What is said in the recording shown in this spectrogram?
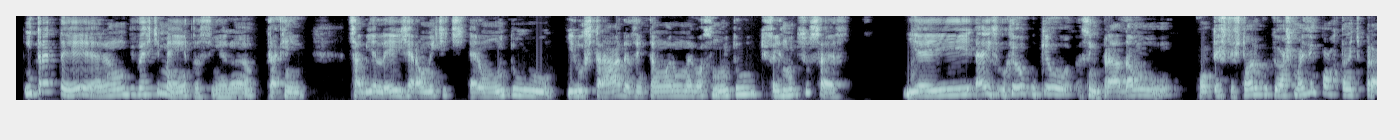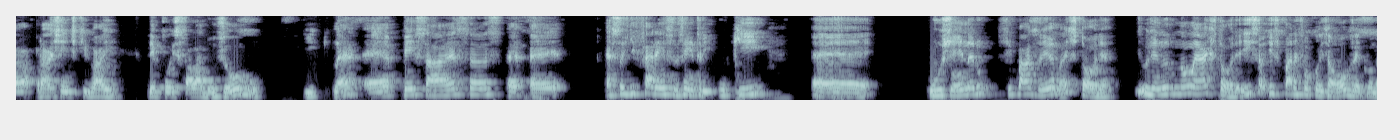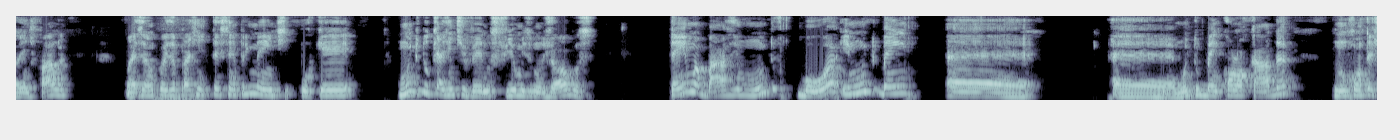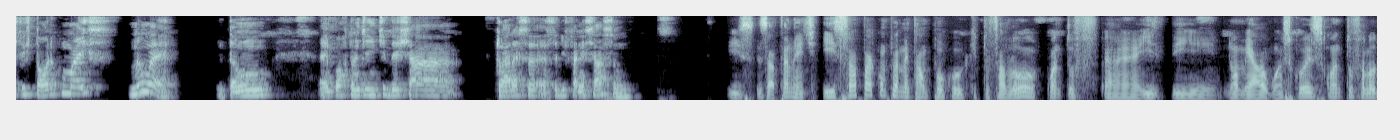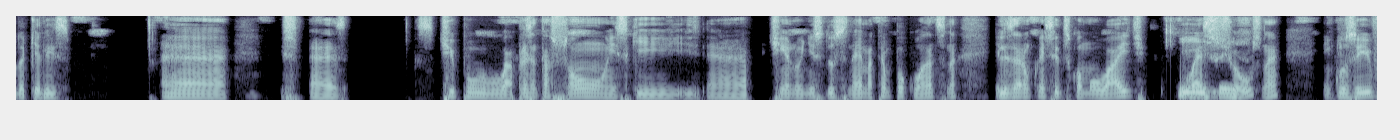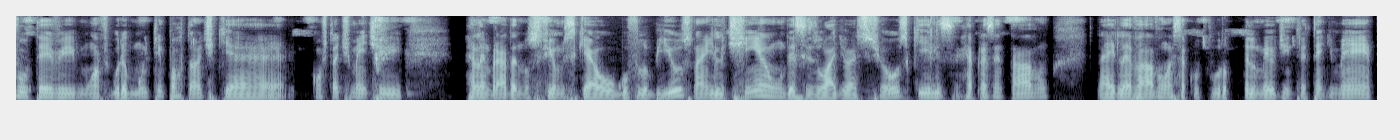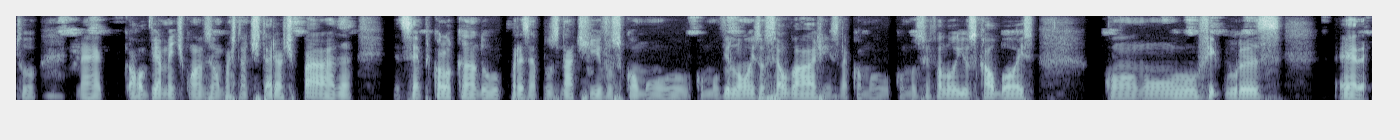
entreter, era um divertimento, assim, era para quem sabia ler, geralmente eram muito ilustradas, então era um negócio muito que fez muito sucesso. E aí, é isso. O que eu, o que eu assim, para dar um contexto histórico, que eu acho mais importante para a gente que vai depois falar do jogo, e, né, é pensar essas, é, é, essas diferenças entre o que é, o gênero se baseia na história. E o gênero não é a história. Isso, isso parece uma coisa óbvia quando a gente fala, mas é uma coisa para a gente ter sempre em mente, porque muito do que a gente vê nos filmes e nos jogos tem uma base muito boa e muito bem é, é, muito bem colocada num contexto histórico, mas não é. Então, é importante a gente deixar clara essa, essa diferenciação. Isso, exatamente. E só para complementar um pouco o que tu falou, quando tu, é, e, e, nomear algumas coisas, quando tu falou daqueles é, é, tipo apresentações que tinha no início do cinema, até um pouco antes, né? Eles eram conhecidos como Wide West isso, Shows, isso. né? Inclusive teve uma figura muito importante que é constantemente relembrada nos filmes, que é o Buffalo Bills, né? Ele tinha um desses Wide West Shows que eles representavam né, e levavam essa cultura pelo meio de entretenimento, né, obviamente com uma visão bastante estereotipada, sempre colocando, por exemplo, os nativos como, como vilões ou selvagens, né, como, como você falou, e os cowboys como figuras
